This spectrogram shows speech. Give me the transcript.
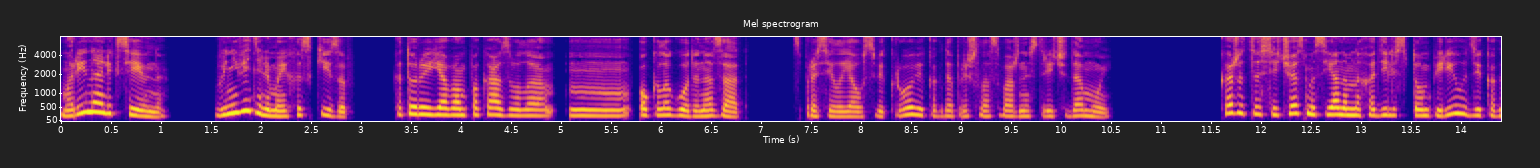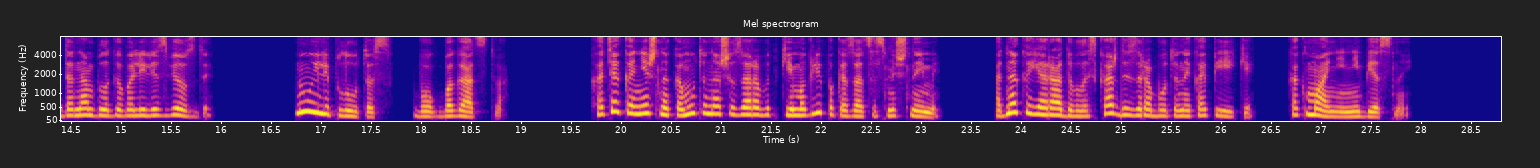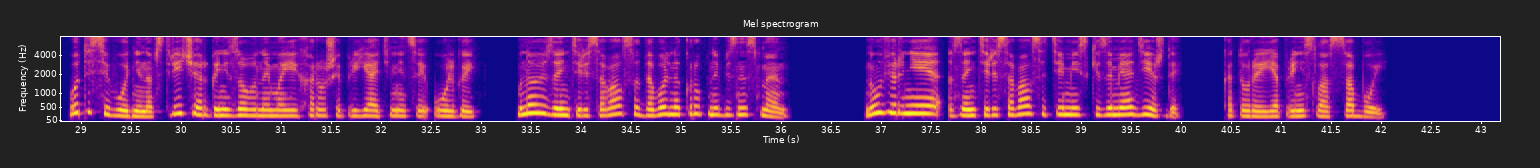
«Марина Алексеевна, вы не видели моих эскизов, которые я вам показывала м -м, около года назад?» спросила я у свекрови, когда пришла с важной встречи домой. Кажется, сейчас мы с Яном находились в том периоде, когда нам благоволили звезды. Ну или Плутос, бог богатства. Хотя, конечно, кому-то наши заработки и могли показаться смешными. Однако я радовалась каждой заработанной копейке, как мании небесной. Вот и сегодня на встрече, организованной моей хорошей приятельницей Ольгой, мною заинтересовался довольно крупный бизнесмен. Ну, вернее, заинтересовался теми эскизами одежды, которые я принесла с собой.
